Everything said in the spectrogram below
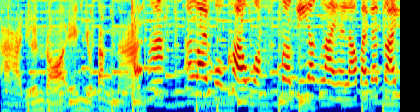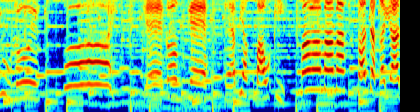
ข้ายืนรอเอ็งอยู่ตั้งนานฮะอะไรของเขาอะ เมื่อกี้ยังไล่ให้เราไปไกลๆอยู่เลยเฮ้ยแกก็แกแถมยังเบาอีก มามามามาซ้อนจักรยาน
